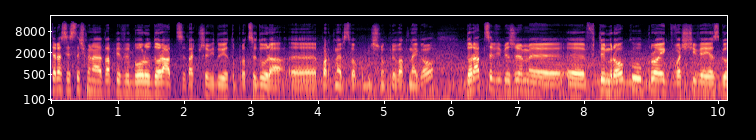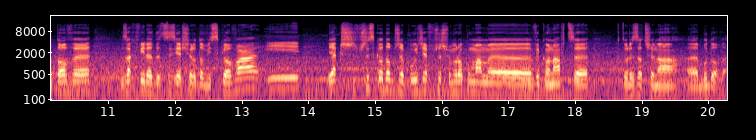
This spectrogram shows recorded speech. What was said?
Teraz jesteśmy na etapie wyboru doradcy, tak przewiduje to procedura e, partnerstwa publiczno-prywatnego. Doradcę wybierzemy e, w tym roku, projekt właściwie jest gotowy, za chwilę decyzja środowiskowa i jak sz- wszystko dobrze pójdzie, w przyszłym roku mamy wykonawcę, który zaczyna e, budowę.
